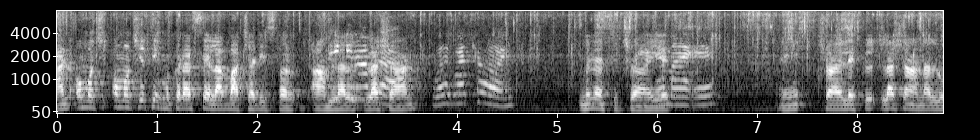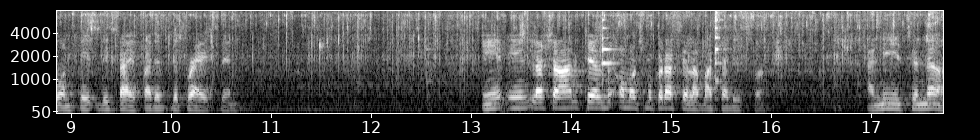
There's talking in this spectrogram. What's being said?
And how much how much you think we could have sell a batch of this for um La, Lashan? What we're trying? Me not to try it. Eh? Try let Lashan alone to decipher the, the price then. In, in Lashan, tell me how much we could have sell a batch of this for. I need to know.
